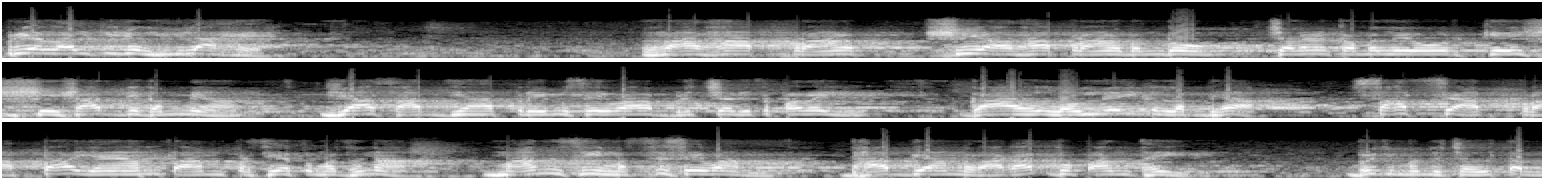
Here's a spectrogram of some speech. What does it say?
प्रियालाल की जो लीला है राधा प्राण, श्री राधा प्राण बंधो, चरण कमल और के शेषाद्य गम्या, या साध्या प्रेम सेवा वृचरित पर गाढ़ लौल्यक लभ्या, सात्स्यात प्राप्ता यम ताम प्रथयत मधुना, मानसी मत्स्य सेवाम भाव्याम रागाध्युपांथ ब्रज मन चलतम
